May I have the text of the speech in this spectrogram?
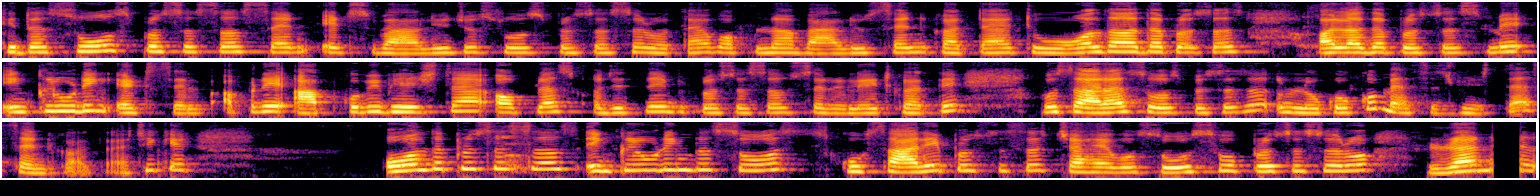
कि the source processor send its value जो सोर्स प्रोसेसर होता है, वो अपना वैल्यू सेंड करता है to all the other process all other process में इंक्लूडिंग इट अपने आप को भी भेजता है और प्लस और जितने भी प्रोसेसर उससे रिलेट करते हैं, वो सारा सोर्स प्रोसेसर उन लोगों को मैसेज भेजता है सेंड करता है, ठीक है? All the processors including the source को सारे प्रोसेसर चाहे वो सोर्स हो प्रोसेसर हो run an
